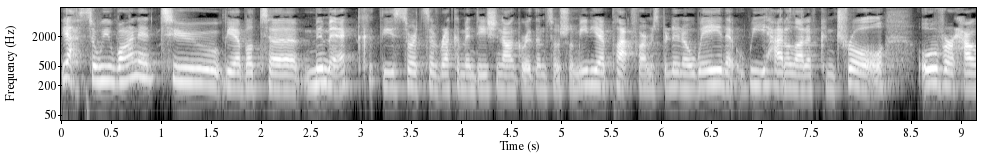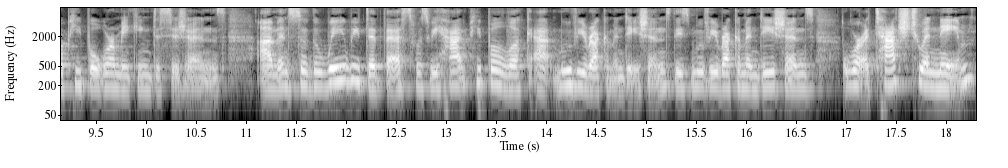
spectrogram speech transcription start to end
yeah, so we wanted to be able to mimic these sorts of recommendation algorithms, social media platforms, but in a way that we had a lot of control over how people were making decisions. Um, and so the way we did this was we had people look at movie recommendations. These movie recommendations were attached to a name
